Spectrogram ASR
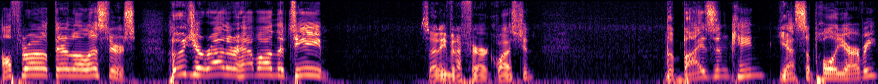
I'll throw it out there to the listeners. Who'd you rather have on the team? Is that even a fair question? The Bison King, yes, Puljujarvi,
